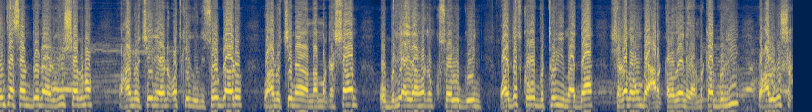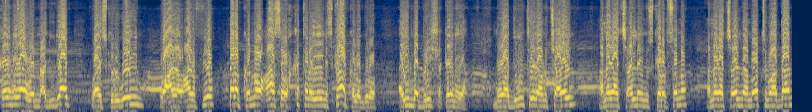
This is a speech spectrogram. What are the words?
Intaasaanu doonaa aan idiin sheegno waxaan rajaynayaa in codkaygu idin soo gaadho waxaan rajaynayaa inaa maqashaan oo berri aydaan halkan ku soo lugeyn. Waayo dadka oo batoo yimaadaa shaqada un bay carqaladaynayaan. Marka berri waxaa lagu shaqaynayaa waa macduudaad waa iskarogooyin waa cagafcagafyo qalabka noocaasa wax ka taraya in iskaraabka la guro ayuunbaa berri shaqaynaya muwaadiniintaydaanu jeclayn annagaa jecelna inu iskarabsanno annagaa jecelna noo timaadaan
